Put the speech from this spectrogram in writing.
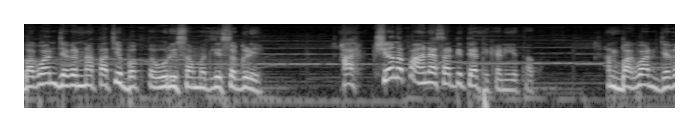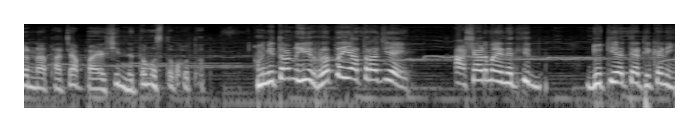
भगवान जगन्नाथाचे भक्त ओरिसामधले सगळे हा क्षण पाहण्यासाठी त्या ठिकाणी येतात. आणि भगवान जगन्नाथाच्या पायाशी नतमस्तक होतात. आणि मित्रांनो ही रथयात्रा जी आहे आषाढ महिन्यातली द्वितीय त्या ठिकाणी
